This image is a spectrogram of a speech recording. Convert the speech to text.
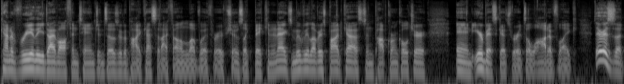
kind of really dive off in tangents. Those are the podcasts that I fell in love with, where it shows like Bacon and Eggs, Movie Lovers podcast, and Popcorn Culture, and Ear Biscuits, where it's a lot of like, there is a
